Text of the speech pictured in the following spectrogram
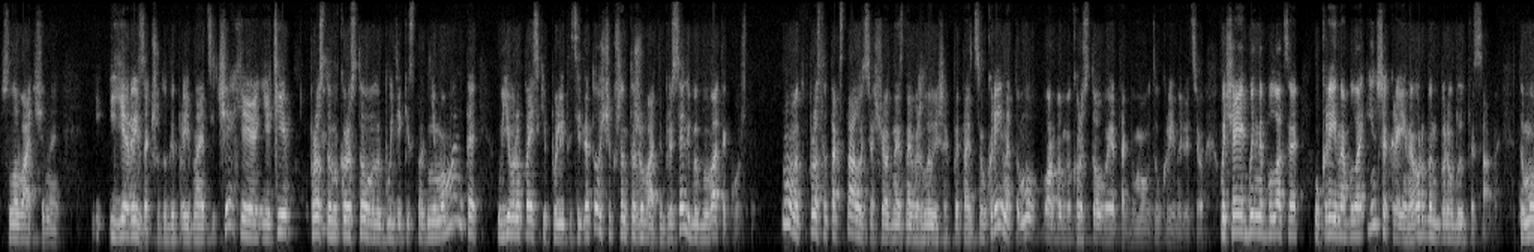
Словаччини і є ризик, що туди приєднається Чехія, які просто використовували будь-які складні моменти у європейській політиці для того, щоб шантажувати Брюссель і вибивати кошти. Ну от просто так сталося, що одне з найважливіших питань це Україна, тому Орбан використовує так би мовити Україну для цього. Хоча, якби не була це Україна, була інша країна, Орбан би робив те саме. Тому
